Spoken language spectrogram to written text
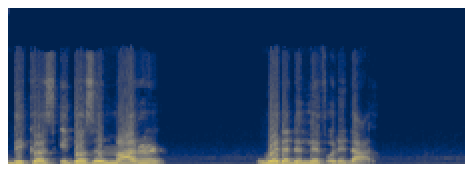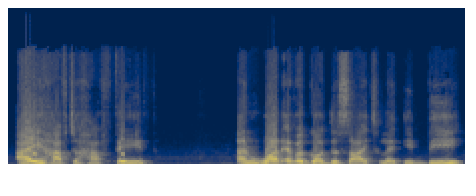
because it doesn't matter whether they live or they die. I have to have faith, and whatever God decides, let it be.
